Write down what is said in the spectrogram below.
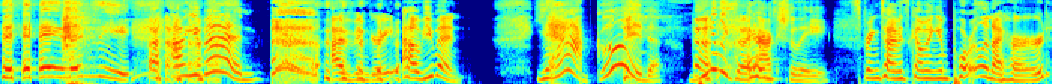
Hey, Lindsay. How you been? I've been great. How have you been? Yeah, good. Really good, actually. Springtime is coming in Portland, I heard.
